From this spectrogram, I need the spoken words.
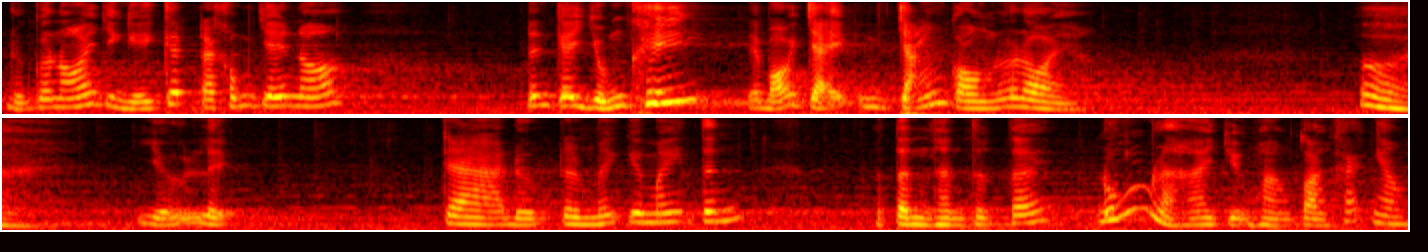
Đừng có nói chỉ nghĩ cách ra khống chế nó. Đến cái dũng khí để bỏ chạy cũng chẳng còn nữa rồi. Ôi, Dữ liệu Tra được trên mấy cái máy tính. Tình hình thực tế Đúng là hai chuyện hoàn toàn khác nhau.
